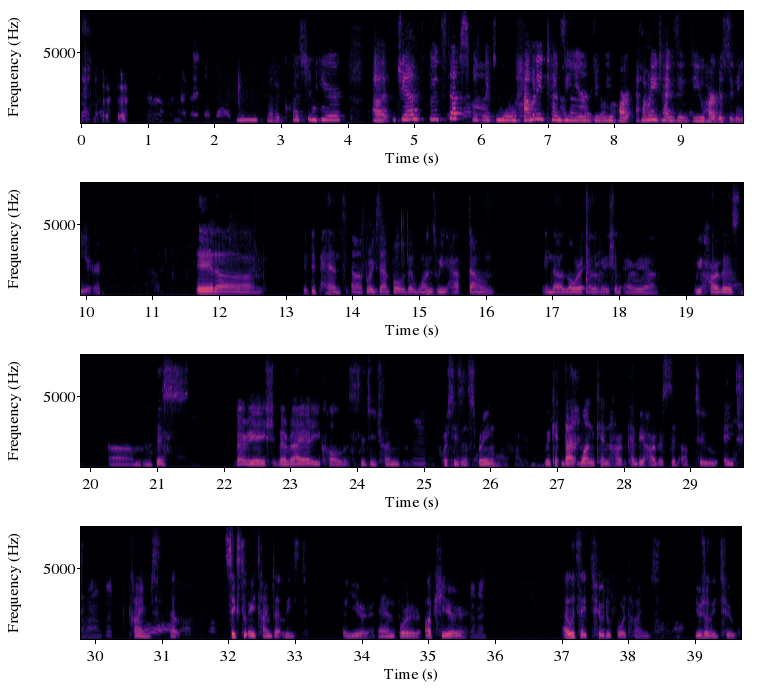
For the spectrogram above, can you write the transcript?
Got a question here. Uh, Jan, Foodstuffs would like to know how many times a year do we har- how many times do you harvest in a year? It um it depends. Uh, for example, the ones we have down in the lower elevation area, we harvest um, this variation variety called Siji Chun for season spring. We can that one can har- can be harvested up to eight times, at, six to eight times at least a year. And for up here, I would say two to four times, usually two.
